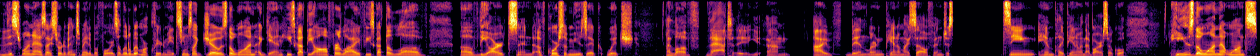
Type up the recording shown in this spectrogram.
This one, as I sort of intimated before, is a little bit more clear to me. It seems like Joe's the one, again, he's got the awe for life, he's got the love of the arts and, of course, of music, which I love that. Uh, um, I've been learning piano myself and just seeing him play piano in that bar is so cool. He's the one that wants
